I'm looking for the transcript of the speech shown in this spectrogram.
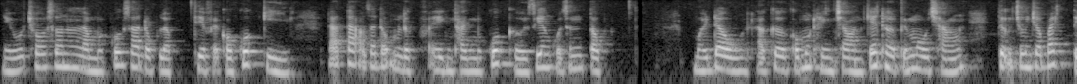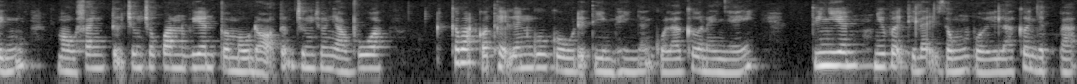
nếu Châu Sơn là một quốc gia độc lập thì phải có quốc kỳ, đã tạo ra động lực phải hình thành một quốc cờ riêng của dân tộc. Mới đầu, lá cờ có một hình tròn kết hợp với màu trắng, tượng trưng cho bách tính, màu xanh tượng trưng cho quan viên và màu đỏ tượng trưng cho nhà vua. Các bạn có thể lên Google để tìm hình ảnh của lá cờ này nhé. Tuy nhiên, như vậy thì lại giống với lá cờ Nhật Bản.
